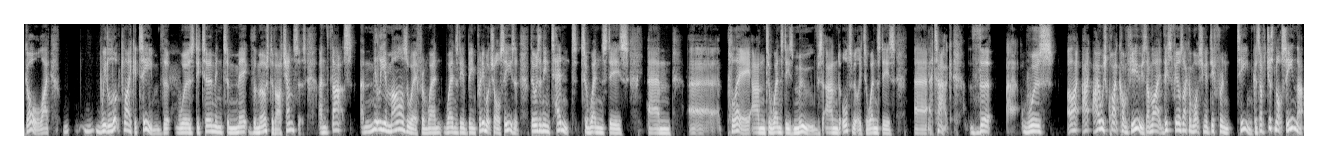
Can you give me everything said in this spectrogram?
goal. Like we looked like a team that was determined to make the most of our chances. And that's a million miles away from when Wednesday have been pretty much all season. There was an intent to Wednesday's um, uh, play and to Wednesday's moves and ultimately to Wednesday's uh, attack that uh, was I, I, I, was quite confused. I'm like, this feels like I'm watching a different team because I've just not seen that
